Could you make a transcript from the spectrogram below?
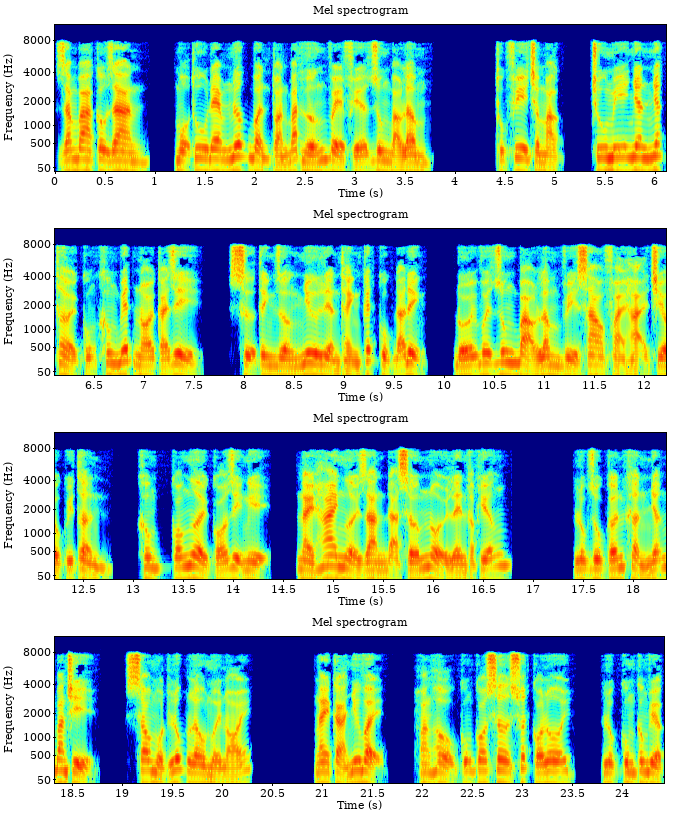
Giam ba câu gian, mộ thu đem nước bẩn toàn bắt hướng về phía Dung Bảo Lâm. Thục phi trầm mặc, Chu Mỹ nhân nhất thời cũng không biết nói cái gì, sự tình dường như liền thành kết cục đã định, đối với Dung Bảo Lâm vì sao phải hại chiêu quý tần, không có người có dị nghị, này hai người gian đã sớm nổi lên khập khiễng. Lục dục cấn khẩn nhẫn ban chỉ, sau một lúc lâu mới nói. Ngay cả như vậy, hoàng hậu cũng có sơ suất có lỗi, lục cung công việc,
